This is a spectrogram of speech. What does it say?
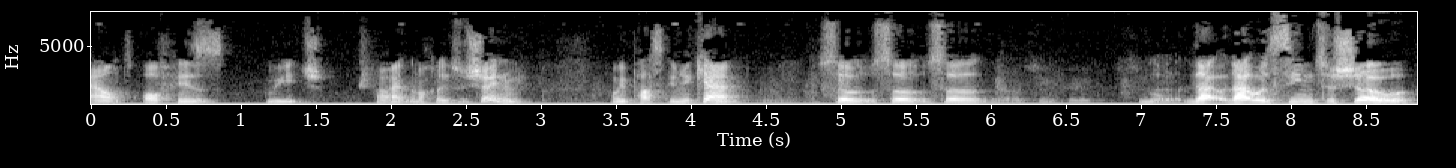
out of his reach? Right? The Machlokes Rishonim. And we pass him you can. So, so, so, that that would seem to show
